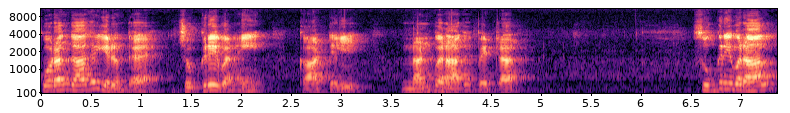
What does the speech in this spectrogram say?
குரங்காக இருந்த சுக்ரீவனை காட்டில் நண்பனாக பெற்றார். சுக்ரீவரால்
